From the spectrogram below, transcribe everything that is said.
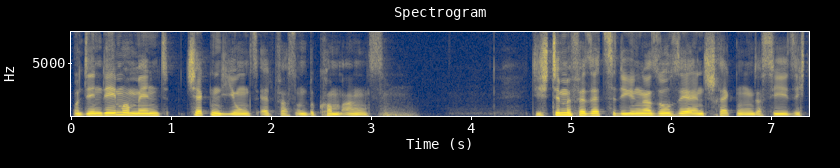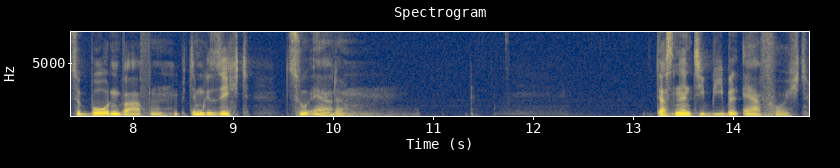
Und in dem Moment checken die Jungs etwas und bekommen Angst. Die Stimme versetzte die Jünger so sehr in Schrecken, dass sie sich zu Boden warfen, mit dem Gesicht zur Erde. Das nennt die Bibel Ehrfurcht.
